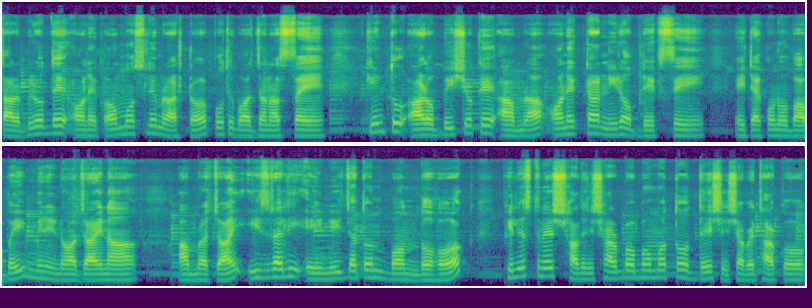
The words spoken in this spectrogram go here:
তার বিরুদ্ধে অনেক অমুসলিম রাষ্ট্র প্রতিবাদ জানাচ্ছে। কিন্তু আরব বিশ্বকে আমরা অনেকটা নীরব দেখছি। এটা কোনোভাবেই মেনে নেওয়া যায় না। আমরা চাই ইসরায়েলি এই নির্যাতন বন্ধ হোক, ফিলিস্তিনের স্বাধীন সার্বভৌমত্ব দেশ হিসাবে থাকুক।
